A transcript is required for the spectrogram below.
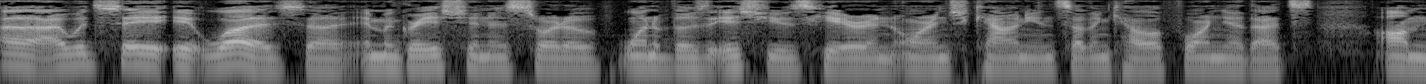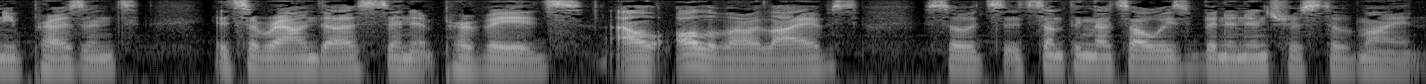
Uh, I would say it was. Uh, immigration is sort of one of those issues here in Orange County in Southern California that's omnipresent. It's around us and it pervades all, all of our lives. So it's it's something that's always been an interest of mine.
